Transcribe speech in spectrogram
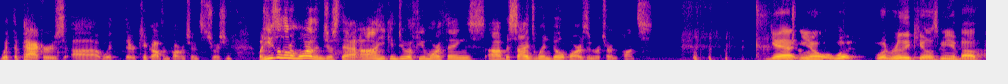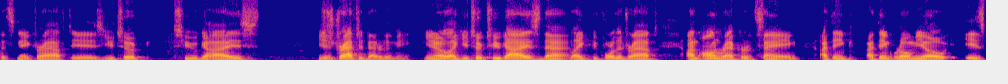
with the Packers uh, with their kickoff and punt return situation. But he's a little more than just that, huh? He can do a few more things uh, besides win built bars and return punts. yeah, you know what? What really kills me about the snake draft is you took two guys. You just drafted better than me. You know, like you took two guys that, like before the draft, I'm on record saying I think I think Romeo is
